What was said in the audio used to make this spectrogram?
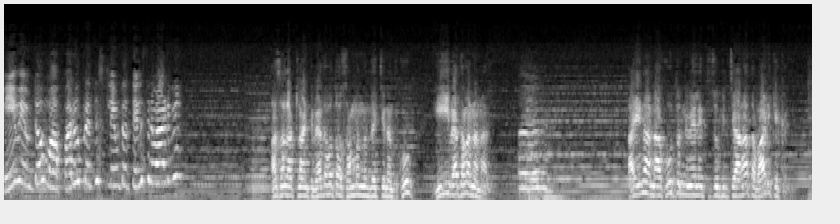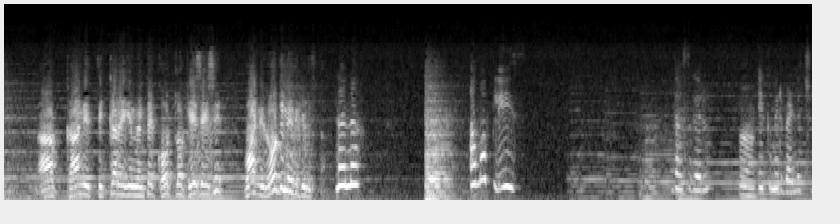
మేమేమిటో మా పరువు ప్రతిష్టలు ఏమిటో తెలిసిన వాడివి? అసలు అట్లాంటి వెధవతో సంబంధం తెచ్చినందుకు ఈ వెధవనన్నాడు అయినా నా కూతుర్ని వేలెత్తి చూపించే అర్హత వాడికి ఎక్కడి నాకు కానీ తిక్కరేగిందంటే కోర్టులో కేసేసి వాడిని రోడ్డు మీద గిడుస్తా నాన్న అమ్మ ప్లీజ్. దాసు గారు ఇక మీరు వెళ్ళొచ్చు.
